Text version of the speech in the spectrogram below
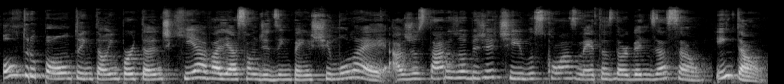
Outro ponto, então, importante que a avaliação de desempenho estimula é ajustar os objetivos com as metas da organização. Então,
